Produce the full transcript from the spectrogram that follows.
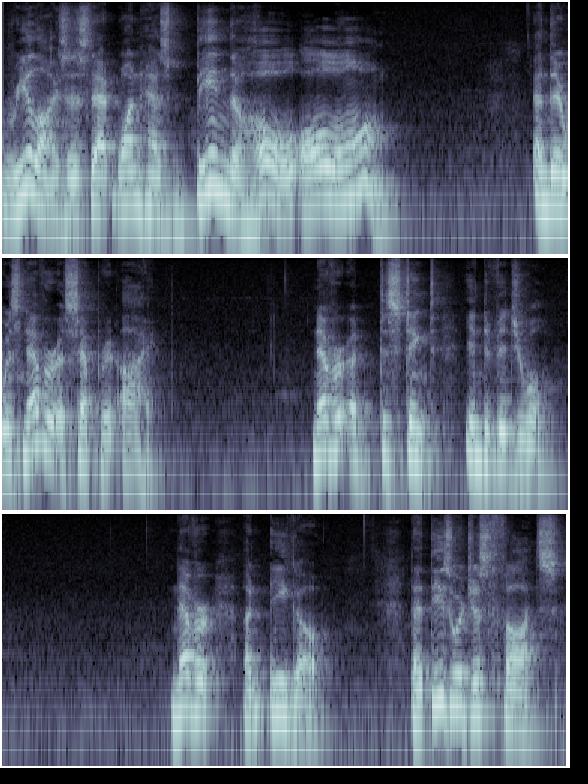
realizes that one has been the whole all along. And there was never a separate I, never a distinct individual never an ego, that these were just thoughts,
